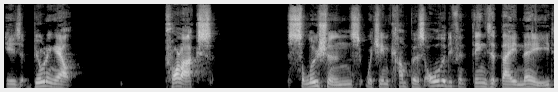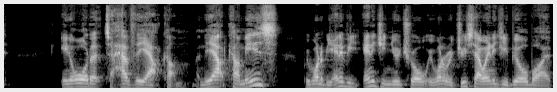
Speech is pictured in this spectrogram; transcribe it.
is building out products solutions which encompass all the different things that they need in order to have the outcome. And the outcome is we want to be energy, energy neutral. We want to reduce our energy bill by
